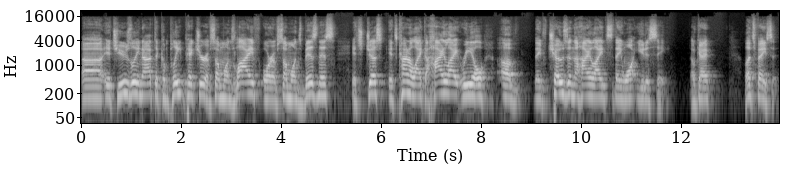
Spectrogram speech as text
Uh, it's usually not the complete picture of someone's life or of someone's business. It's just, it's kind of like a highlight reel of they've chosen the highlights they want you to see. Okay? Let's face it.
